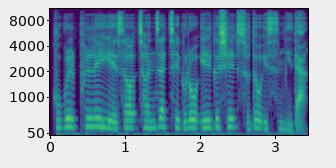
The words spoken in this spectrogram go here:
구글 플레이에서 전자책으로 읽으실 수도 있습니다.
